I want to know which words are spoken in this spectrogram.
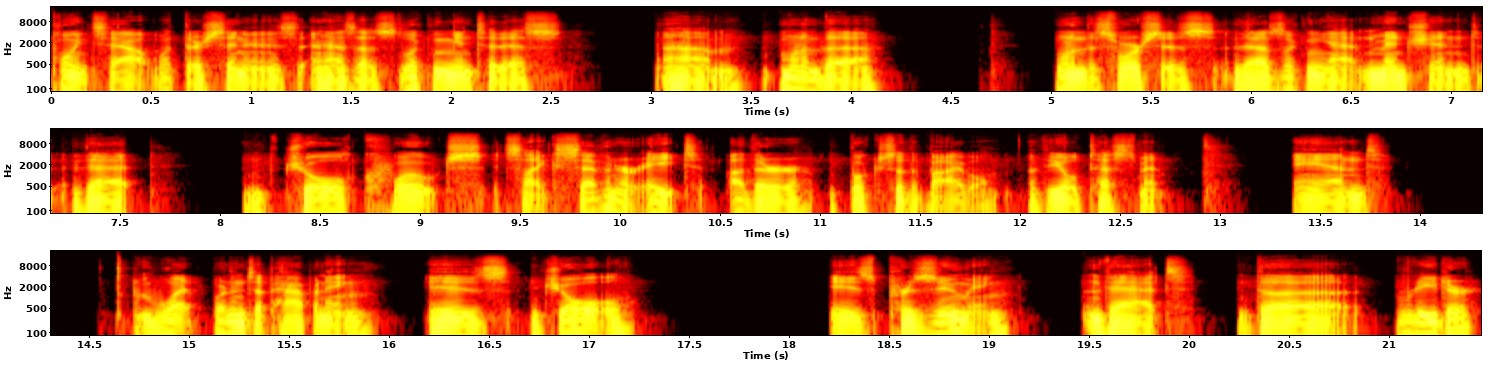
points out what their sin is. And as I was looking into this, um, one of the one of the sources that I was looking at mentioned that Joel quotes it's like seven or eight other books of the Bible of the Old Testament, and what what ends up happening is Joel is presuming that the reader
